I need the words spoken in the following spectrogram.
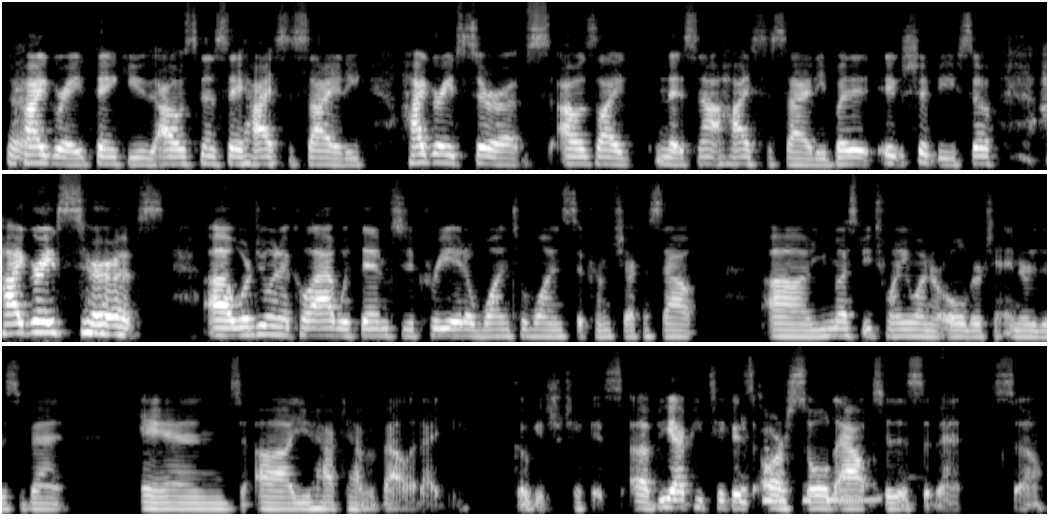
So, High grade, thank you. I was going to say high society, high grade syrups. I was like, no, it's not high society, but it, it should be. So, high grade syrups, uh, we're doing a collab with them to create a one to one. So, come check us out. Uh, you must be 21 or older to enter this event, and uh, you have to have a valid ID. Go get your tickets. Uh, VIP tickets are sold out to this event. So,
